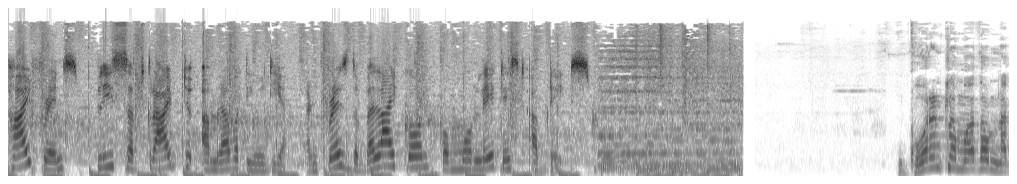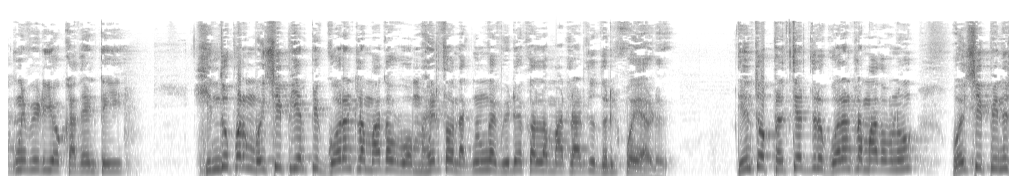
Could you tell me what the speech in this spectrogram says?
Hi friends please subscribe to Amaravati media and press the bell icon for more latest updates Gorantla Madhav నగ్న వీడియో కదేంటి? హిందూపురం వైసీపీ ఎంపీ గోరంట్ల మాధవ్ ఓ మహిళతో నగ్నంగా వీడియో కాల్లో మాట్లాడుతూ దొరికిపోయాడు. దీంతో ప్రత్యర్థులు గోరంట్ల మాధవ్ను వైసీపీని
